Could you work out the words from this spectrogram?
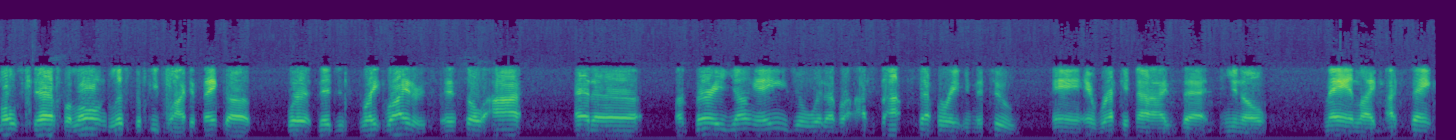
most there's a long list of people I can think of where they're just great writers, and so I, at a a very young age or whatever, I stopped separating the two and, and recognized that you know, man, like I think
